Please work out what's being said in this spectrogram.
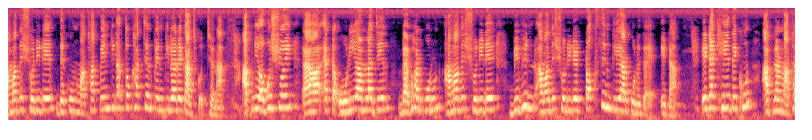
আমাদের শরীরে দেখুন, মাথা পেন কিলার তো খাচ্ছেন পেন কিলারে কাজ করছে না। আপনি অবশ্যই একটা ওরি আমলা জেল ব্যবহার করুন। আমাদের শরীরে বিভিন্ন, আমাদের শরীরে টক্সিন ক্লিয়ার করে দেয় এটা। এটা খেয়ে দেখুন, আপনার মাথা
